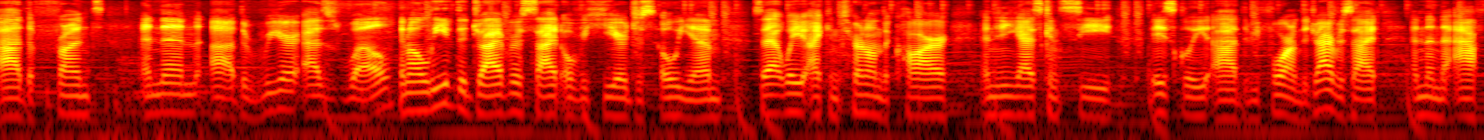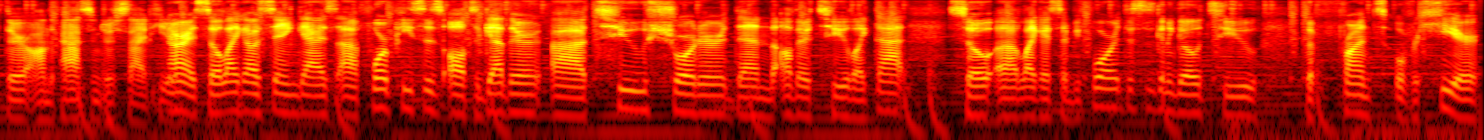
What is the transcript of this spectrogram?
uh, the front, and then uh, the rear as well. And I'll leave the driver's side over here, just OEM, so that way I can turn on the car and then you guys can see basically uh, the before on the driver's side and then the after on the passenger side here. All right, so like I was saying guys, uh, four pieces all together, uh, two shorter than the other two like that. So uh, like I said before, this is gonna go to the front over here.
